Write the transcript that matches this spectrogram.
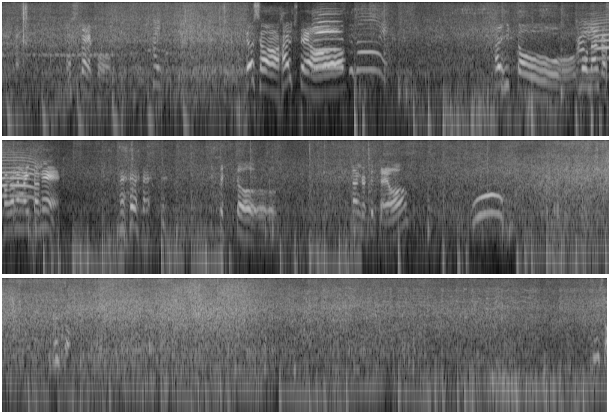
でるから。そしたらこはい。うよいしょはい来たよすごい。はいヒットもうなんか魚がいたね。ヒットヒットなんか食ったよ。おおよいしょ。よいしょ。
